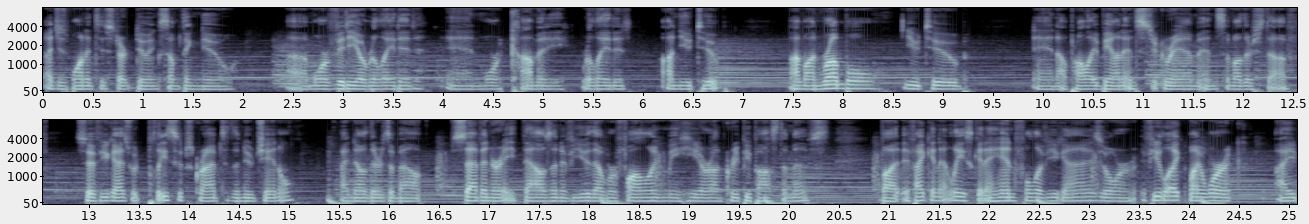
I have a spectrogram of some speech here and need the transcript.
I just wanted to start doing something new, uh, more video related and more comedy related on YouTube. I'm on Rumble, YouTube, and I'll probably be on Instagram and some other stuff. So if you guys would please subscribe to the new channel. I know there's about seven or eight thousand of you that were following me here on Creepypasta Myths, but if I can at least get a handful of you guys, or if you like my work, I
